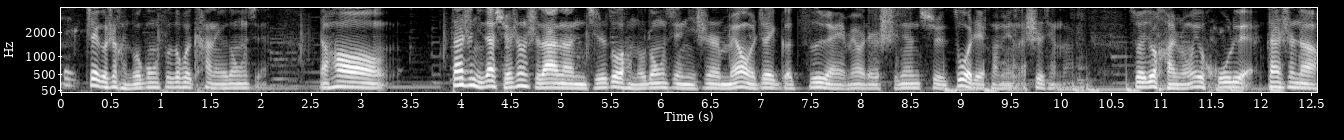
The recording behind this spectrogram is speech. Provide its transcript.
对，这个是很多公司都会看的一个东西。然后，但是你在学生时代呢，你其实做了很多东西，你是没有这个资源，也没有这个时间去做这方面的事情的，所以就很容易忽略。但是呢，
